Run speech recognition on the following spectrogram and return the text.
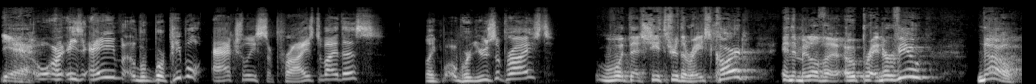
Yeah. or is any were people actually surprised by this? Like, were you surprised? What, that she threw the race card in the middle of an Oprah interview? No.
